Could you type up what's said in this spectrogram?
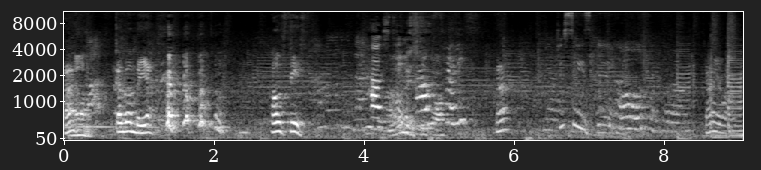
啊，刚刚没呀、啊。How's taste? How's taste? How's taste? 啊，This is good. 加油啊！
